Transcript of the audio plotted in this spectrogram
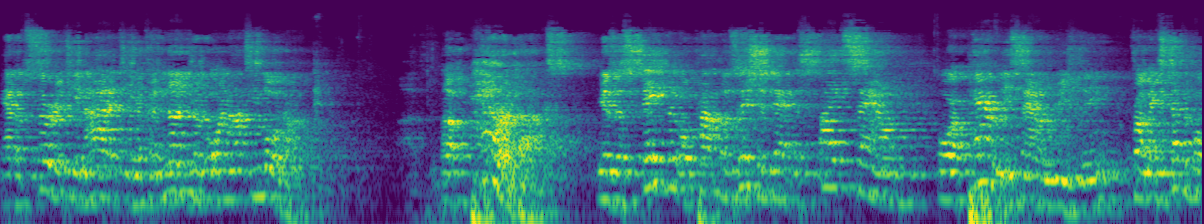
an absurdity, an oddity, a conundrum, or an oxymoron. A paradox is a statement or proposition that, despite sound or apparently sound reasoning from acceptable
